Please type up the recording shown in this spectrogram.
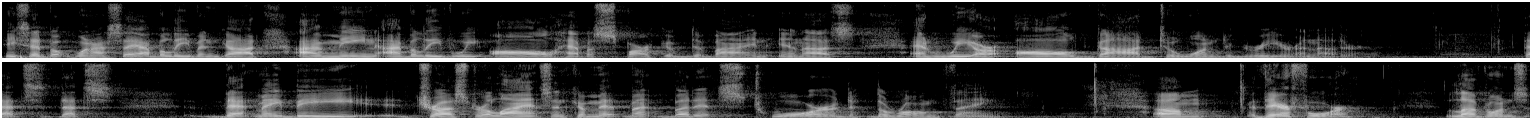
He said, But when I say I believe in God, I mean I believe we all have a spark of divine in us, and we are all God to one degree or another. That's, that's, that may be trust, reliance, and commitment, but it's toward the wrong thing. Um, Therefore, loved ones,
